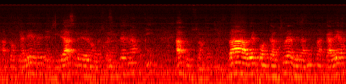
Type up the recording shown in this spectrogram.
atrofia leve, densidad, elongación interna y abducción. Va a haber contracturas de la misma cadera.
